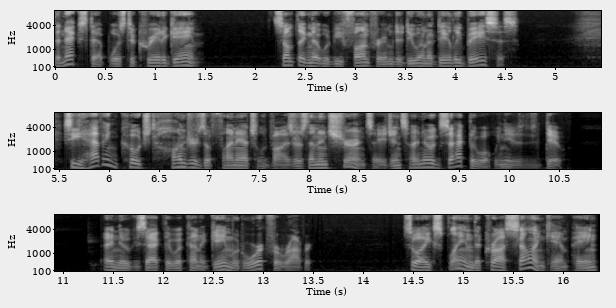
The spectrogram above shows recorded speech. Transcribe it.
The next step was to create a game, something that would be fun for him to do on a daily basis. See, having coached hundreds of financial advisors and insurance agents, I knew exactly what we needed to do. I knew exactly what kind of game would work for Robert. So I explained the cross selling campaign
